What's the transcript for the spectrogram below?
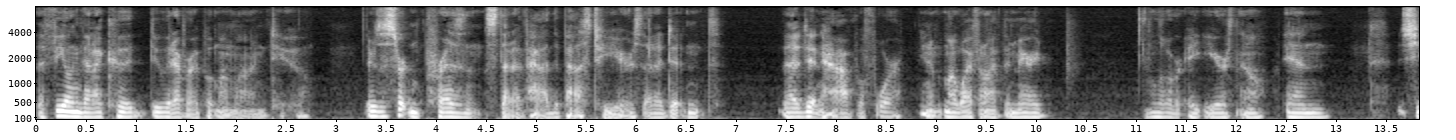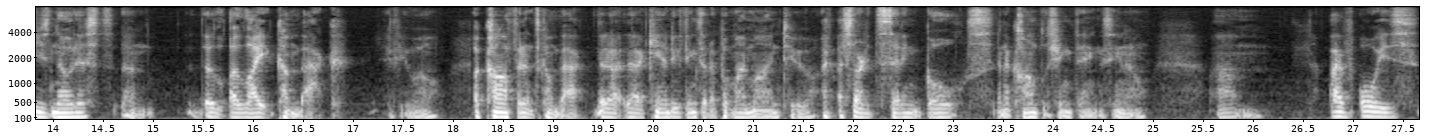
the feeling that I could do whatever I put my mind to. There's a certain presence that I've had the past two years that I didn't that I didn't have before. You know, my wife and I have been married a little over eight years now, and she's noticed um, a light come back, if you will a confidence come back that I, that I can do things that I put my mind to. I, I started setting goals and accomplishing things, you know. Um, I've always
